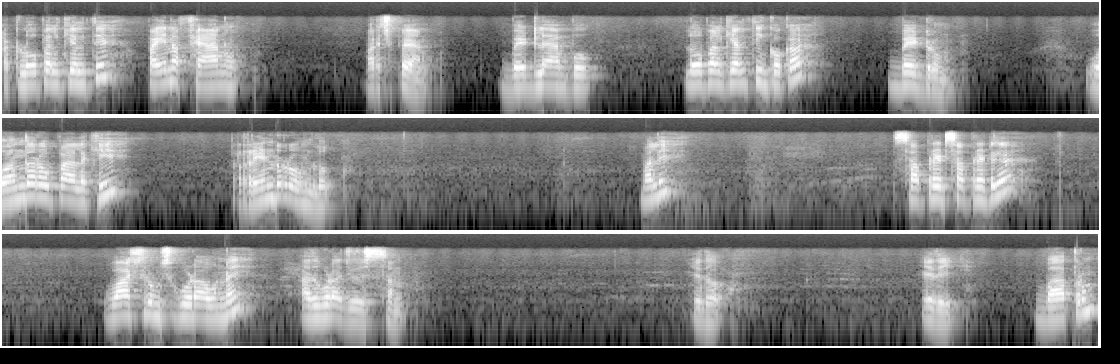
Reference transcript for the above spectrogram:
అటు లోపలికి వెళ్తే పైన ఫ్యాను మర్చిపోయాను. Bed lamp. లోపలికి వెళ్తే ఇంకొక బెడ్రూమ్. వంద రూపాయలకి రెండు రూమ్లు. మళ్ళీ సపరేట్ సపరేట్గా వాష్రూమ్స్ కూడా ఉన్నాయి. అది కూడా చూపిస్తాను. ఇదో. ఇది బాత్రూమ్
